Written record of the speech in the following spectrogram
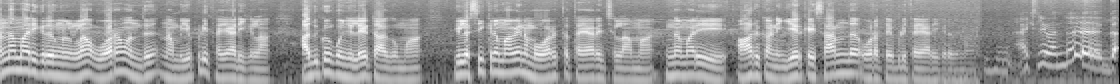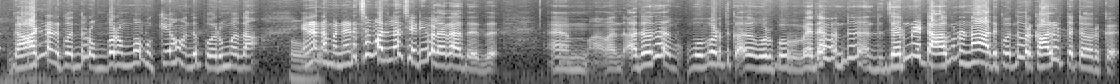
அந்த மாதிரி இருக்கிறவங்களுக்குலாம் உரம் வந்து நம்ம எப்படி தயாரிக்கலாம்? அதுக்கும் கொஞ்சம் லேட் ஆகுமா? இல்லை சீக்கிரமாகவே நம்ம உரத்தை தயாரிச்சிடலாமா? இந்த மாதிரி ஆர்கானிக் இயற்கை சார்ந்த உரத்தை எப்படி தயாரிக்கிறதுமா ஆக்சுவலி வந்து கார்டனருக்கு வந்து ரொம்ப ரொம்ப முக்கியம் வந்து பொறுமை தான். ஏன்னா நம்ம நினச்ச மாதிரிலாம் செடி வளராது இது. அதாவது ஒவ்வொருத்துக்கு ஒரு விதை வந்து அந்த ஜெர்மினேட் ஆகணும்னா அதுக்கு வந்து ஒரு காலத்திட்டம் இருக்குது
